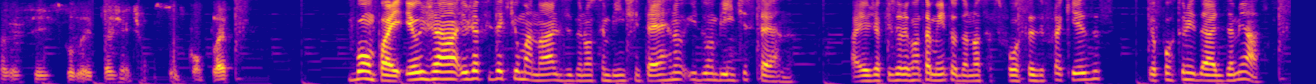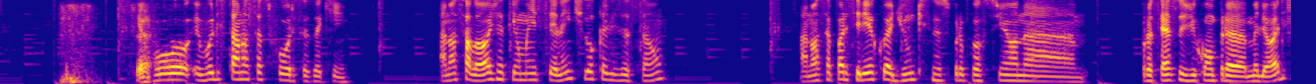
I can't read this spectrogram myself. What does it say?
fazer esse estudo aí pra gente, um estudo completo. Bom, pai, eu já, eu já fiz aqui uma análise do nosso ambiente interno e do ambiente externo. Aí eu já fiz o levantamento das nossas forças e fraquezas oportunidades e ameaças. Eu vou, eu vou listar nossas forças aqui. A nossa loja tem uma excelente localização. A nossa parceria com a Junks nos proporciona processos de compra melhores.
